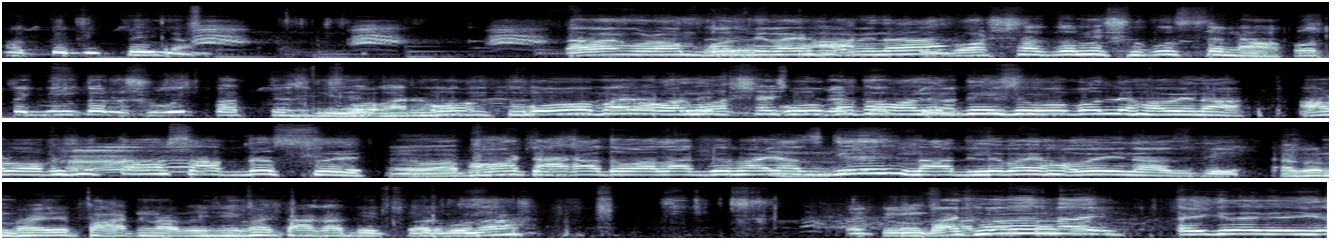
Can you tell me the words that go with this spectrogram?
সত্যি দিচ্ছেই না। না ভাই বললি ভাই হবে না? বর্ষার জন্য শুকুচ্ছে না। প্রত্যেকদিন তো শুকুত পাচ্ছিস না। ও- ভাই করো অনেক ও কথা অনেক ও বললে হবে না। আর তো আমার চাপ দিচ্ছে। আমার টাকা দেওয়া লাগবে ভাই আজকে। না দিলে ভাই হবেই না আজকে। এখন ভাই পাট না বেশি ভাই টাকা দিতে পারব না। ভাই শোনেন ভাই এইখানে এদিকে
